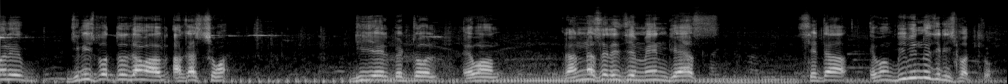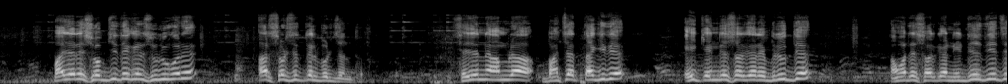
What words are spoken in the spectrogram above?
মানে জিনিসপত্রের দাম আকাশ ছোঁয়া। ডিজেল, পেট্রোল এবং রান্না সেলের যে মেন গ্যাস, সেটা এবং বিভিন্ন জিনিসপত্র। বাজারে সবজি থেকে শুরু করে আর সরষের তেল পর্যন্ত। সেই জন্য আমরা বাঁচার তাগিদে এই কেন্দ্রীয় সরকারের বিরুদ্ধে আমাদের সরকার নির্দেশ দিয়েছে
